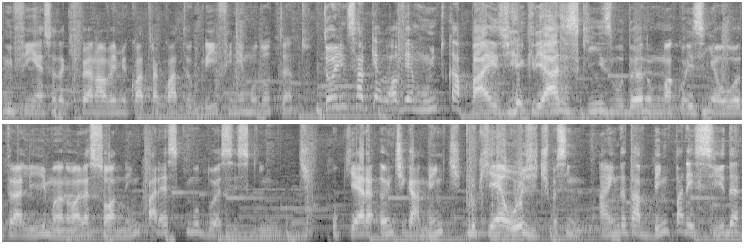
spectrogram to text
Enfim, essa daqui foi a nova M4A4 Griffin, nem mudou tanto. Então a gente sabe que a Valve é muito capaz de recriar as skins mudando uma coisinha ou outra ali, mano. Olha só, nem parece que mudou essa skin de o que era antigamente pro que é hoje. Tipo assim, ainda tá bem parecida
